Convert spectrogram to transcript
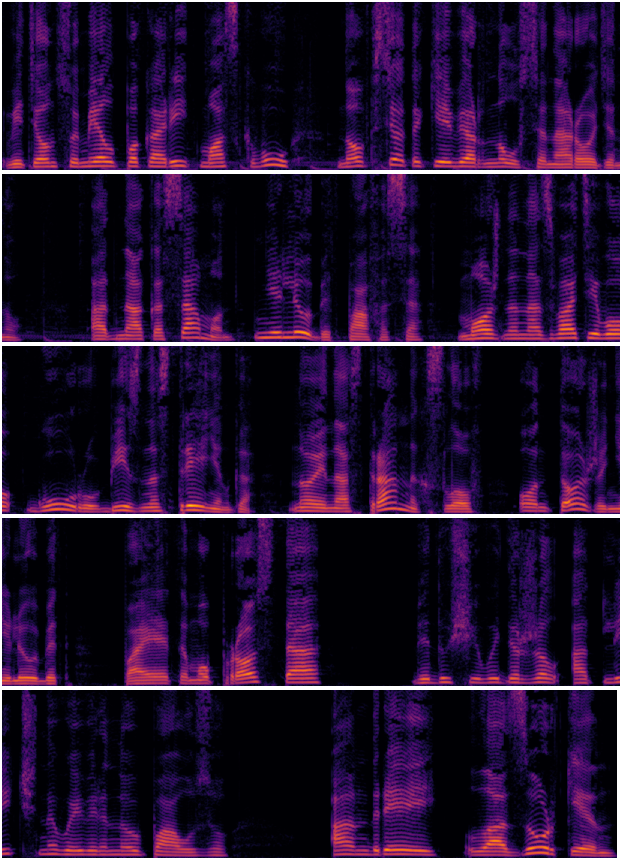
ведь он сумел покорить Москву, но все-таки вернулся на родину. Однако сам он не любит пафоса. Можно назвать его гуру бизнес-тренинга, но иностранных слов он тоже не любит. Поэтому просто... Ведущий выдержал отлично выверенную паузу. «Андрей Лазуркин!»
